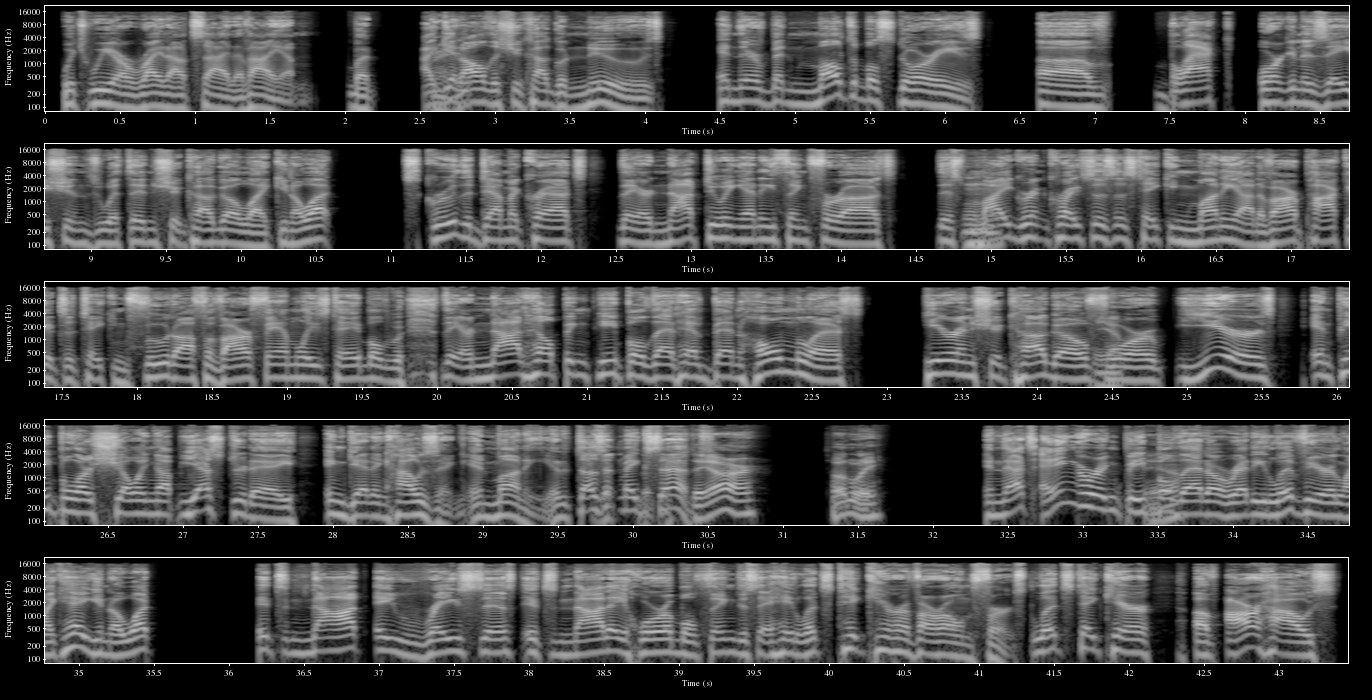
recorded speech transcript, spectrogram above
which we are right outside of I am. But I get all the Chicago news, and there have been multiple stories of black organizations within Chicago, like, you know what? Screw the Democrats. They are not doing anything for us. This Mhm. migrant crisis is taking money out of our pockets, it's taking food off of our family's table. They are not helping people that have been homeless here in Chicago Yep. for years, and people are showing up yesterday and getting housing and money. And it doesn't make sense. They are totally. And that's angering people Yeah. that already live here. Like, hey, you know what? It's not a racist, it's not a horrible thing to say, hey, let's take care of our own first. Let's take care of our house,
